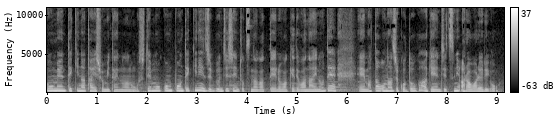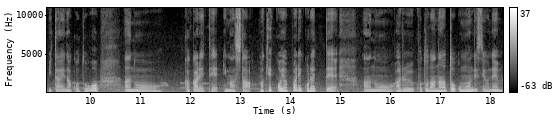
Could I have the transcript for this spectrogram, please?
表面的な対処みたいなのをしても根本的に自分自身とつながっているわけではないので、えー、また同じことが現実に現れるよみたいなことをあの書かれていました。まあ、結構やっぱりこれってあのあることだなと思うんですよね。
